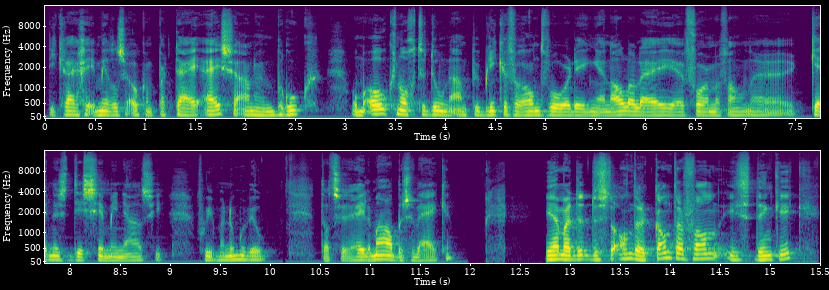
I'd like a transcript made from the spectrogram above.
die krijgen inmiddels ook een partij eisen aan hun broek... om ook nog te doen aan publieke verantwoording... en allerlei eh, vormen van eh, kennisdisseminatie, hoe je het maar noemen wil. Dat ze helemaal bezwijken. Ja, maar dus de andere kant daarvan is, denk ik.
